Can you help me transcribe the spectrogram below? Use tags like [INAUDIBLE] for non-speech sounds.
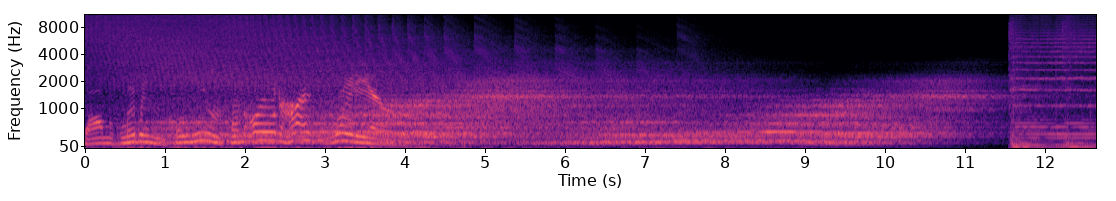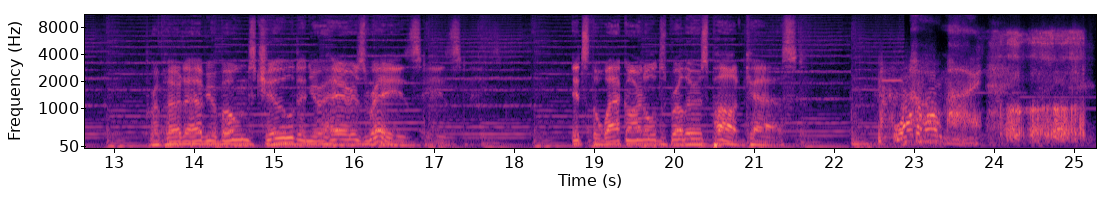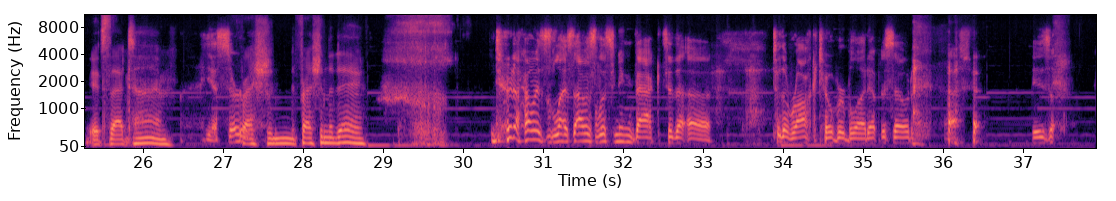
Transmitting to you from Old Heart Radio. Prepare to have your bones chilled and your hairs raised. It's the Whack Arnold's Brothers podcast. Oh my. It's that time. Yes, sir. Fresh in fresh in the day. [LAUGHS] I was less I was listening back to the uh to the Rocktober Blood episode. [LAUGHS] is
